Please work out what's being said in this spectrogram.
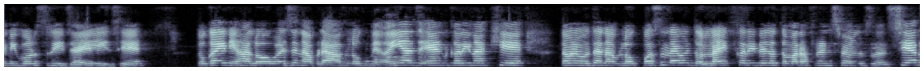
એનિવર્સરી જાયેલી છે. તો કઈ નહીં હાલો હવે છે ને આપણે આ બ્લોગ ને અહીંયા જ એન્ડ કરી નાખીએ. તમને બધાના બ્લોગ પસંદ આવ્યો તો લાઈક કરી દેજો તમારા ફ્રેન્ડ્સ ફેમિલી શેર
